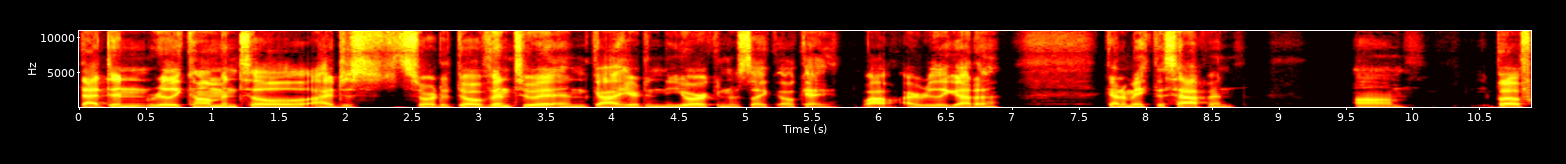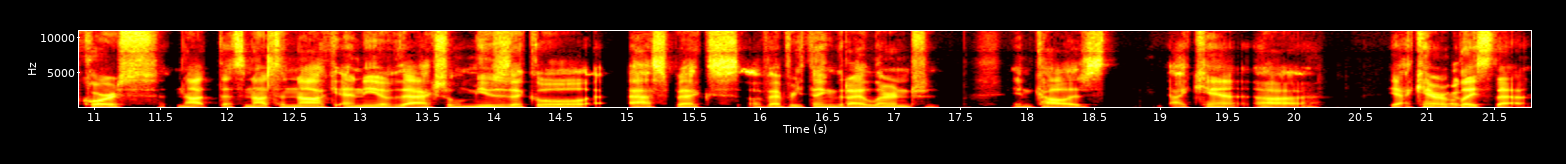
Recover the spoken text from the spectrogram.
that didn't really come until i just sort of dove into it and got here to new york and was like okay wow i really gotta gotta make this happen. Um, but of course not that's not to knock any of the actual musical aspects of everything that i learned in college i can't uh, yeah i can't replace that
